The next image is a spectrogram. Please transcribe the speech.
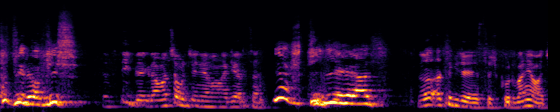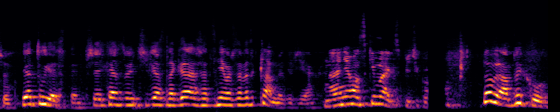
Co ty robisz? W Tibie gram, a czemu cię nie ma na gierce? Jak w teamie grasz? No a ty gdzie jesteś, kurwa? Nie macie. Ja tu jestem. Przyjechałem zrobić ci wjazd na garaż, a ty nie masz nawet klamek w drzwiach. No ja nie mam z kim expić, kurwa. Dobra, byku,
